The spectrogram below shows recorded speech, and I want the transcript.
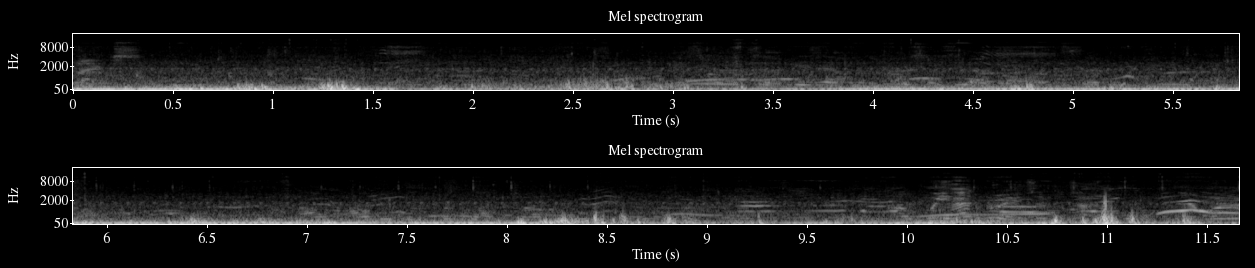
planks. How, how did they put that top? Uh, we had crates at the time. There were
